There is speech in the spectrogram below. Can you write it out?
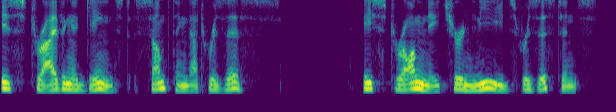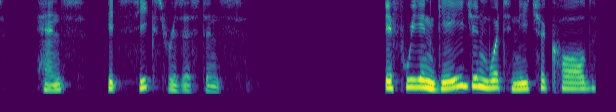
is striving against something that resists. A strong nature needs resistance, hence, it seeks resistance. If we engage in what Nietzsche called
